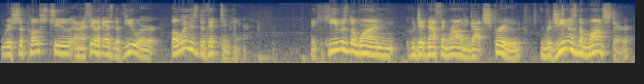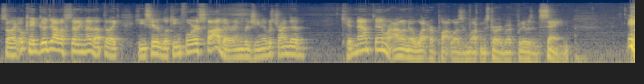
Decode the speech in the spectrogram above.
we're supposed to, and I feel like as the viewer, Owen is the victim here. Like he was the one who did nothing wrong and got screwed. Regina's the monster. So like, okay, good job of setting that up. That like he's here looking for his father, and Regina was trying to kidnap them, or I don't know what her plot was in Welcome to Storybrooke, but it was insane.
